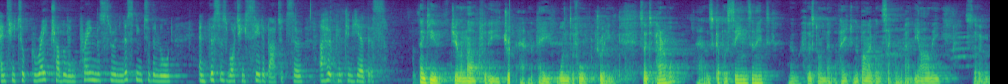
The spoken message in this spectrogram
And he took great trouble in praying this through and listening to the Lord. And this is what he said about it. So I hope you can hear this. Thank you, Gill and Mark, for the dream. Um, a wonderful dream. So it's a parable. Uh, there's a couple of scenes in it. Know, first one about the page in the Bible, the second one about the army. So,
